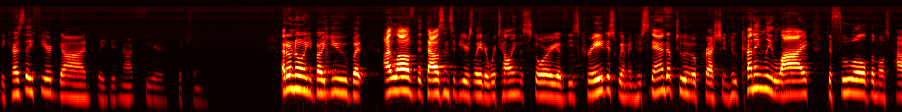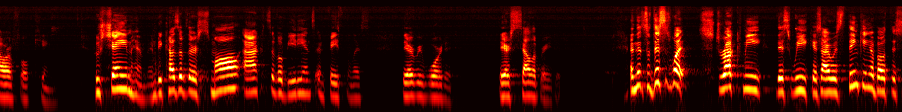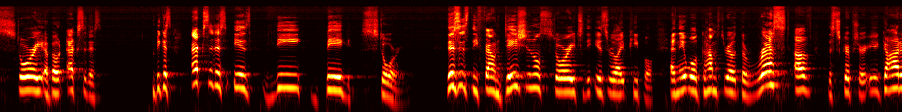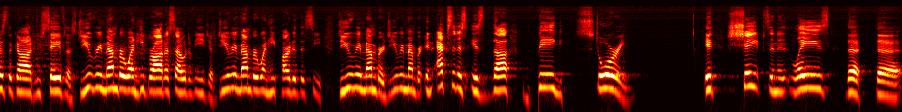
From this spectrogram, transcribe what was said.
Because they feared God, they did not fear the king. I don't know about you, but I love that thousands of years later, we're telling the story of these courageous women who stand up to oppression, who cunningly lie to fool the most powerful king, who shame him, and because of their small acts of obedience and faithfulness, they're rewarded, they are celebrated. And so, this is what struck me this week as I was thinking about this story about Exodus, because Exodus is the big story. This is the foundational story to the Israelite people, and it will come throughout the rest of the scripture. Eh, God is the God who saves us. Do you remember when he brought us out of Egypt? Do you remember when he parted the sea? Do you remember? Do you remember? In Exodus is the big story. It shapes and it lays the, the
